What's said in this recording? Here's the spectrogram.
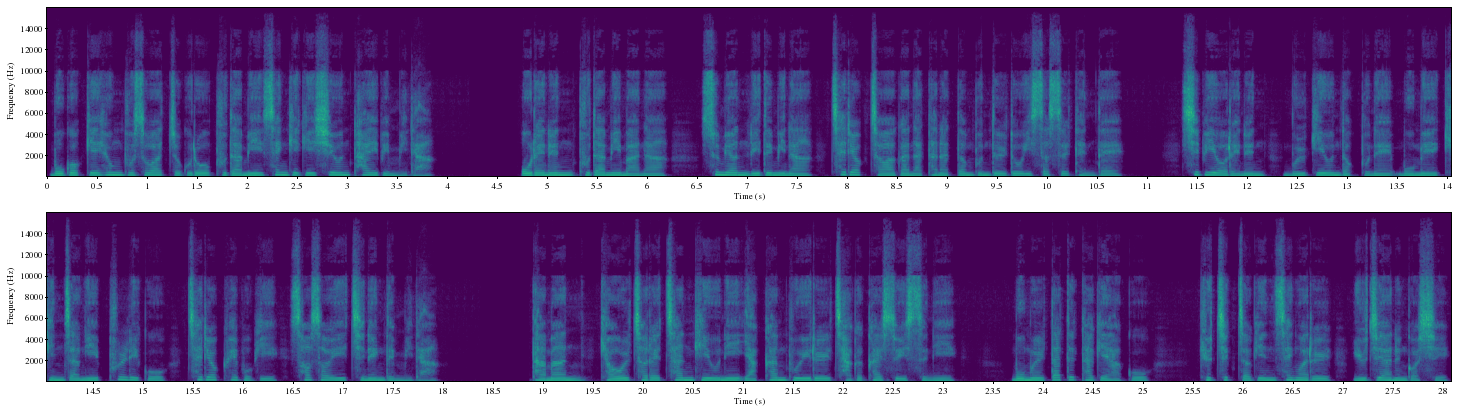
목어깨 흉부소화 쪽으로 부담이 생기기 쉬운 타입입니다. 올해는 부담이 많아 수면 리듬이나 체력 저하가 나타났던 분들도 있었을 텐데 12월에는 물기운 덕분에 몸의 긴장이 풀리고 체력 회복이 서서히 진행됩니다. 다만 겨울철에 찬 기운이 약한 부위를 자극할 수 있으니 몸을 따뜻하게 하고 규칙적인 생활을 유지하는 것이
